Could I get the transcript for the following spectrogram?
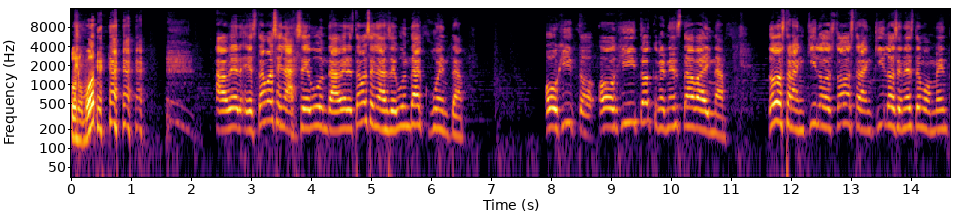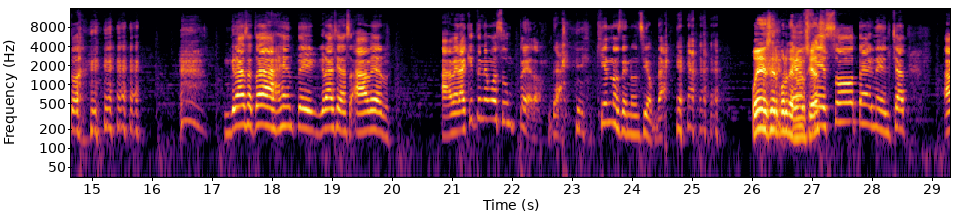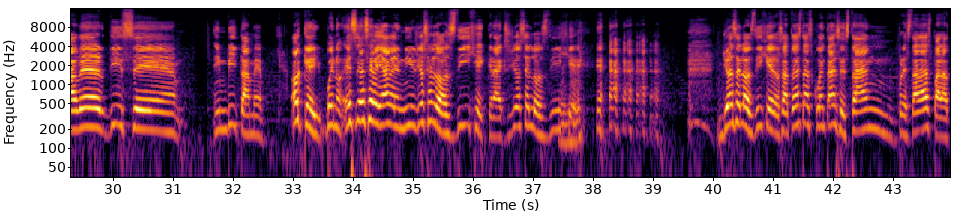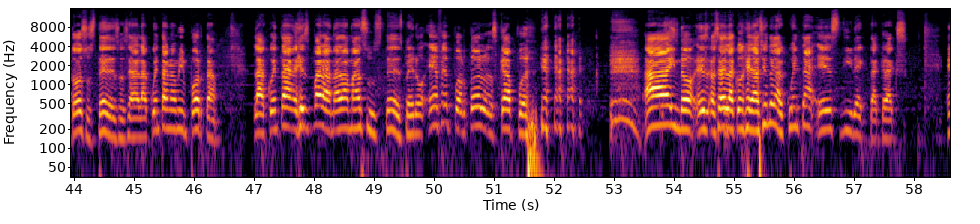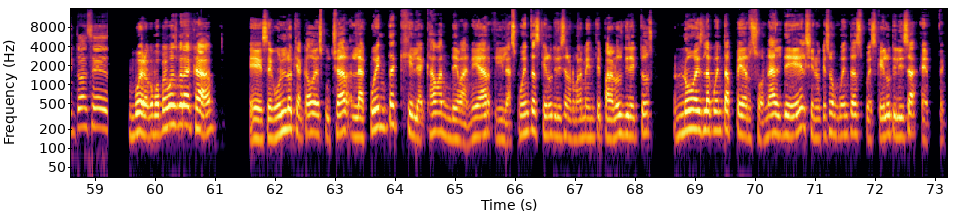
con humor. A ver, estamos en la segunda. A ver, estamos en la segunda cuenta. Ojito, ojito con esta vaina. Todos tranquilos, todos tranquilos en este momento. gracias a toda la gente, gracias. A ver, a ver, aquí tenemos un pedo. ¿Quién nos denunció? Puede ser por denuncias. Sota en el chat. A ver, dice invítame. Ok, bueno, eso ya se veía venir. Yo se los dije, cracks. Yo se los dije. yo se los dije. O sea, todas estas cuentas están prestadas para todos ustedes. O sea, la cuenta no me importa. La cuenta es para nada más ustedes. Pero F por todos los capos. Ay, no. Es, o sea, la congelación de la cuenta es directa, cracks. Entonces. Bueno, como podemos ver acá, eh, según lo que acabo de escuchar, la cuenta que le acaban de banear y las cuentas que él utiliza normalmente para los directos no es la cuenta personal de él, sino que son cuentas pues que él utiliza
